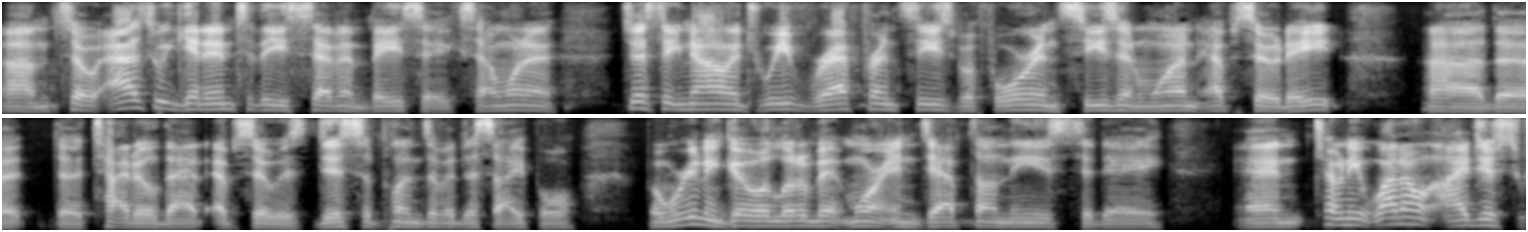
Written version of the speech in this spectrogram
Um, so as we get into these seven basics, I want to just acknowledge we've referenced these before in season one, episode eight. Uh, the the title of that episode is "Disciplines of a Disciple," but we're going to go a little bit more in depth on these today. And Tony, why don't I just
